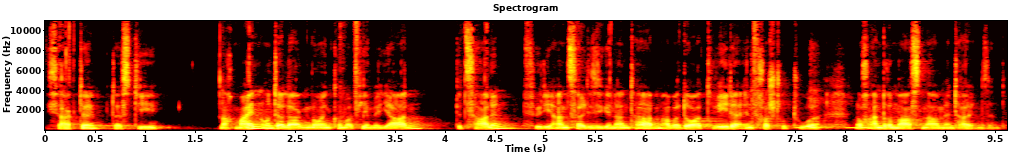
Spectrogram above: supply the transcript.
Ich sagte, dass die nach meinen Unterlagen 9,4 Milliarden bezahlen für die Anzahl, die Sie genannt haben, aber dort weder Infrastruktur noch andere Maßnahmen enthalten sind.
